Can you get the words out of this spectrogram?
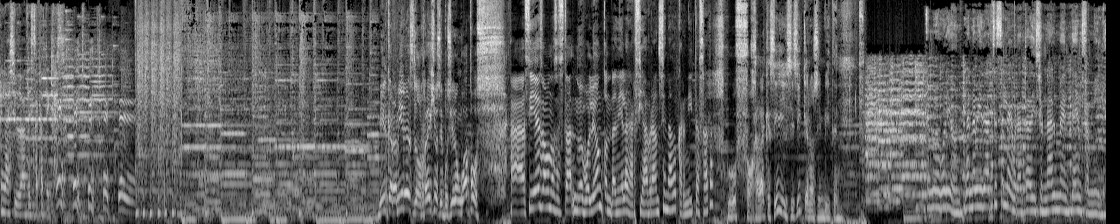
en la ciudad de Zacatecas. Milka Ramírez, los regios se pusieron guapos. Así es, vámonos hasta Nuevo León con Daniela García. ¿Habrán cenado carnita asada? Uf, ojalá que sí, sí, sí, que nos inviten. León, la Navidad se celebra tradicionalmente en familia.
